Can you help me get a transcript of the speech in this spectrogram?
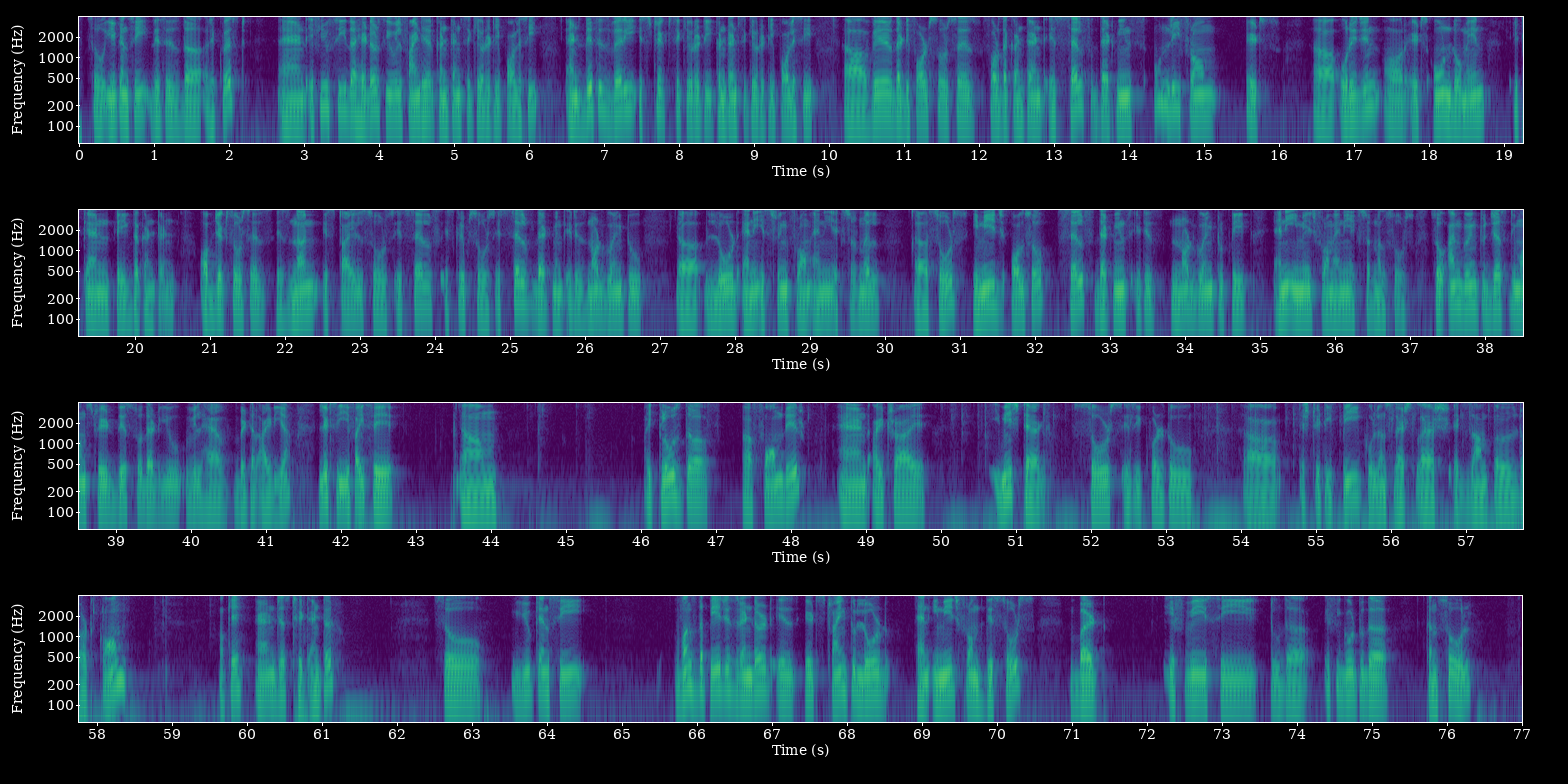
So you can see this is the request. And if you see the headers you will find here content security policy and this is very strict security content security policy uh, where the default sources for the content is self. That means only from its uh, origin or its own domain it can take the content. Object sources is none style source is self script source is self. That means it is not going to uh, load any string from any external uh, source. Image also self. That means it is not going to take any image from any external source. So i'm going to just demonstrate this so that you will have better idea. Let's see if i say um, i close the uh, form there and I try image tag source is equal to uh, http colon slash slash example dot com. Okay and just hit enter. So you can see once the page is rendered is it's trying to load an image from this source but if we see to the if we go to the console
